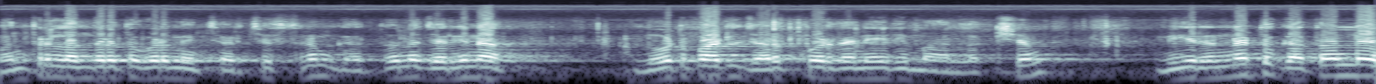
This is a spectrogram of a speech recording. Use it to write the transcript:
మంత్రులందరితో కూడా మేము చర్చిస్తున్నాం. గతంలో జరిగిన లోటుపాట్లు జరగకూడదనేది మా లక్ష్యం. మీరన్నట్టు గతంలో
